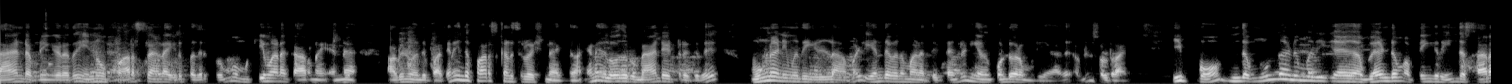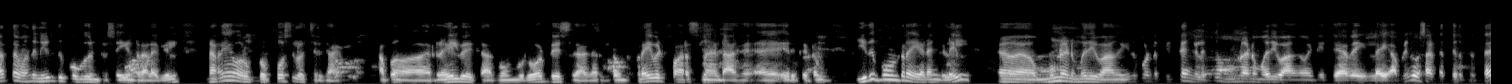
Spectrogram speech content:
land அப்படிங்கிறது இன்னும் ஃபாரஸ்ட் லேண்டா இருப்பதற்கு ரொம்ப முக்கியமான காரணம் என்ன அப்படின்னு வந்து பாத்தீங்கன்னா இந்த ஃபாரஸ்ட் கன்சர்வேஷன் ஆக்ட் தான். ஏன்னா இதுல வந்து ஒரு மேண்டேட் இருக்குது. முன் அனுமதி இல்லாமல் எந்த விதமான திட்டங்களும் நீங்க கொண்டு வர முடியாது அப்படின்னு சொல்றாங்க. இப்போ இந்த முன் அனுமதி வேண்டும் அப்படிங்கிற இந்த சரத்தை வந்து நீர்த்து போகுகின்ற செய்கின்ற அளவில் நிறைய ஒரு ப்ரொபோசல் வச்சிருக்காங்க. அப்போ ரயில்வேக்காகவும் ரோட்வேஸ்க்காக இருக்கட்டும் பிரைவேட் ஃபாரஸ்ட் லேண்டாக இருக்கட்டும் இது போன்ற இடங்களில் முன் அனுமதி வாங்க இது போன்ற திட்டங்களுக்கு முன் அனுமதி வாங்க வேண்டிய தேவையில்லை அப்படின்னு ஒரு சட்ட திருத்தத்தை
